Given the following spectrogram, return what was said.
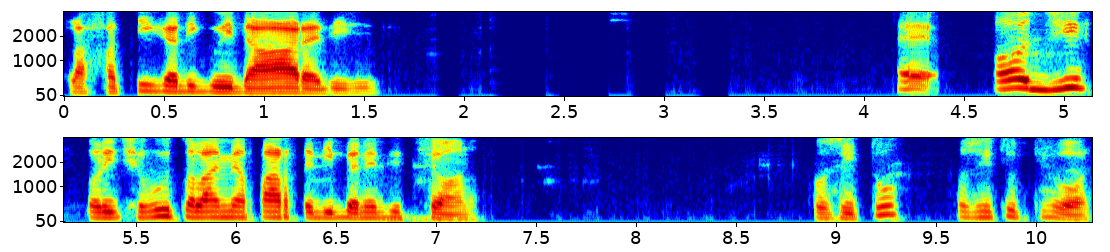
la fatica di guidare, di... Eh, oggi ho ricevuto la mia parte di benedizione. Così tu, così tutti voi.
